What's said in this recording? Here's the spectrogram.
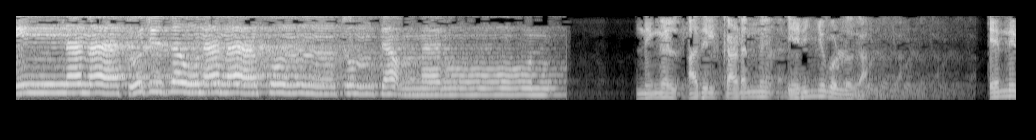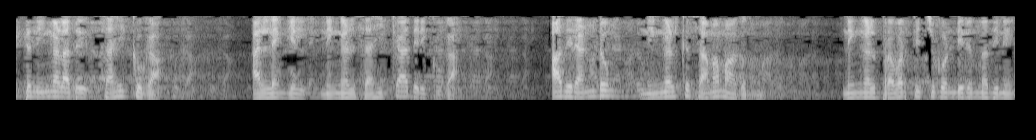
إنما تجزون ما كنتم تعملون നിങ്ങൾ അതിൽ കടന്ന് എരിഞ്ഞുകൊള്ളുക. എന്നിട്ട് നിങ്ങളത് സഹിക്കുക. അല്ലെങ്കിൽ നിങ്ങൾ സഹിക്കാതിരിക്കുക. അത് രണ്ടും നിങ്ങൾക്ക് സമമാകുന്നു. നിങ്ങൾ പ്രവർത്തിച്ചുകൊണ്ടിരുന്നതിന്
